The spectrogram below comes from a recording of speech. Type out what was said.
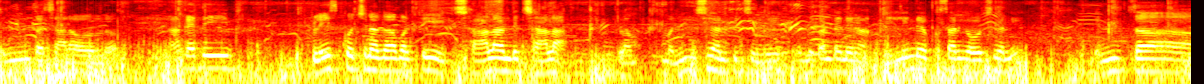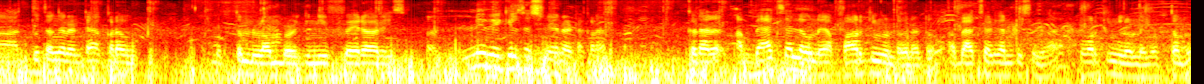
ఎంత చాలా ఉందో. నాకైతే ఈ ప్లేస్కి వచ్చిన కాబట్టి చాలా అంటే చాలా ఇట్లా మంచిగా అనిపించింది. ఎందుకంటే నేను వెళ్ళింది ఒక్కసారి కావచ్చు కానీ ఎంత అద్భుతంగానంటే అక్కడ మొత్తం లంబర్గిని ఫెరారీస్ అన్ని వెహికల్స్ వచ్చినాయి అన్నట్టు అక్కడ. ఇక్కడ ఆ బ్యాక్ సైడ్లో ఉన్నాయి ఆ పార్కింగ్ ఉంటుంది అన్నట్టు. ఆ బ్యాక్ సైడ్ కనిపిస్తుంది కదా పార్కింగ్లో ఉన్నాయి మొత్తము.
